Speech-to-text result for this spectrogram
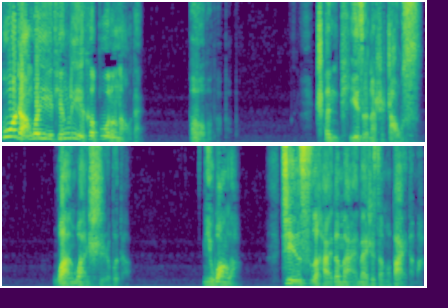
郭掌柜一听，立刻拨楞脑袋：“不不不不不不，抻皮子那是找死，万万使不得！你忘了金丝海的买卖是怎么败的吗？”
